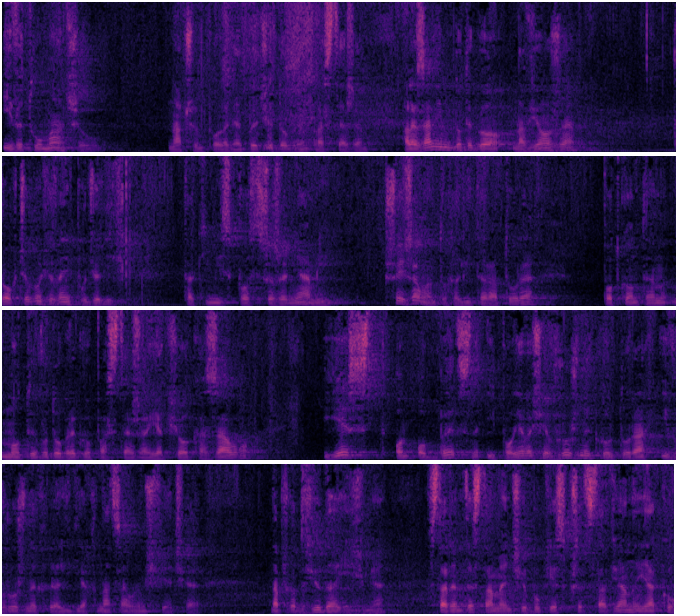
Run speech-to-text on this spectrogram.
i wytłumaczył, na czym polega bycie dobrym pasterzem. Ale zanim do tego nawiążę, to chciałbym się z Wami podzielić takimi spostrzeżeniami. Przejrzałem trochę literaturę pod kątem motywu dobrego pasterza. Jak się okazało, jest on obecny i pojawia się w różnych kulturach i w różnych religiach na całym świecie. Na przykład w judaizmie, w Starym Testamencie Bóg jest przedstawiany jako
